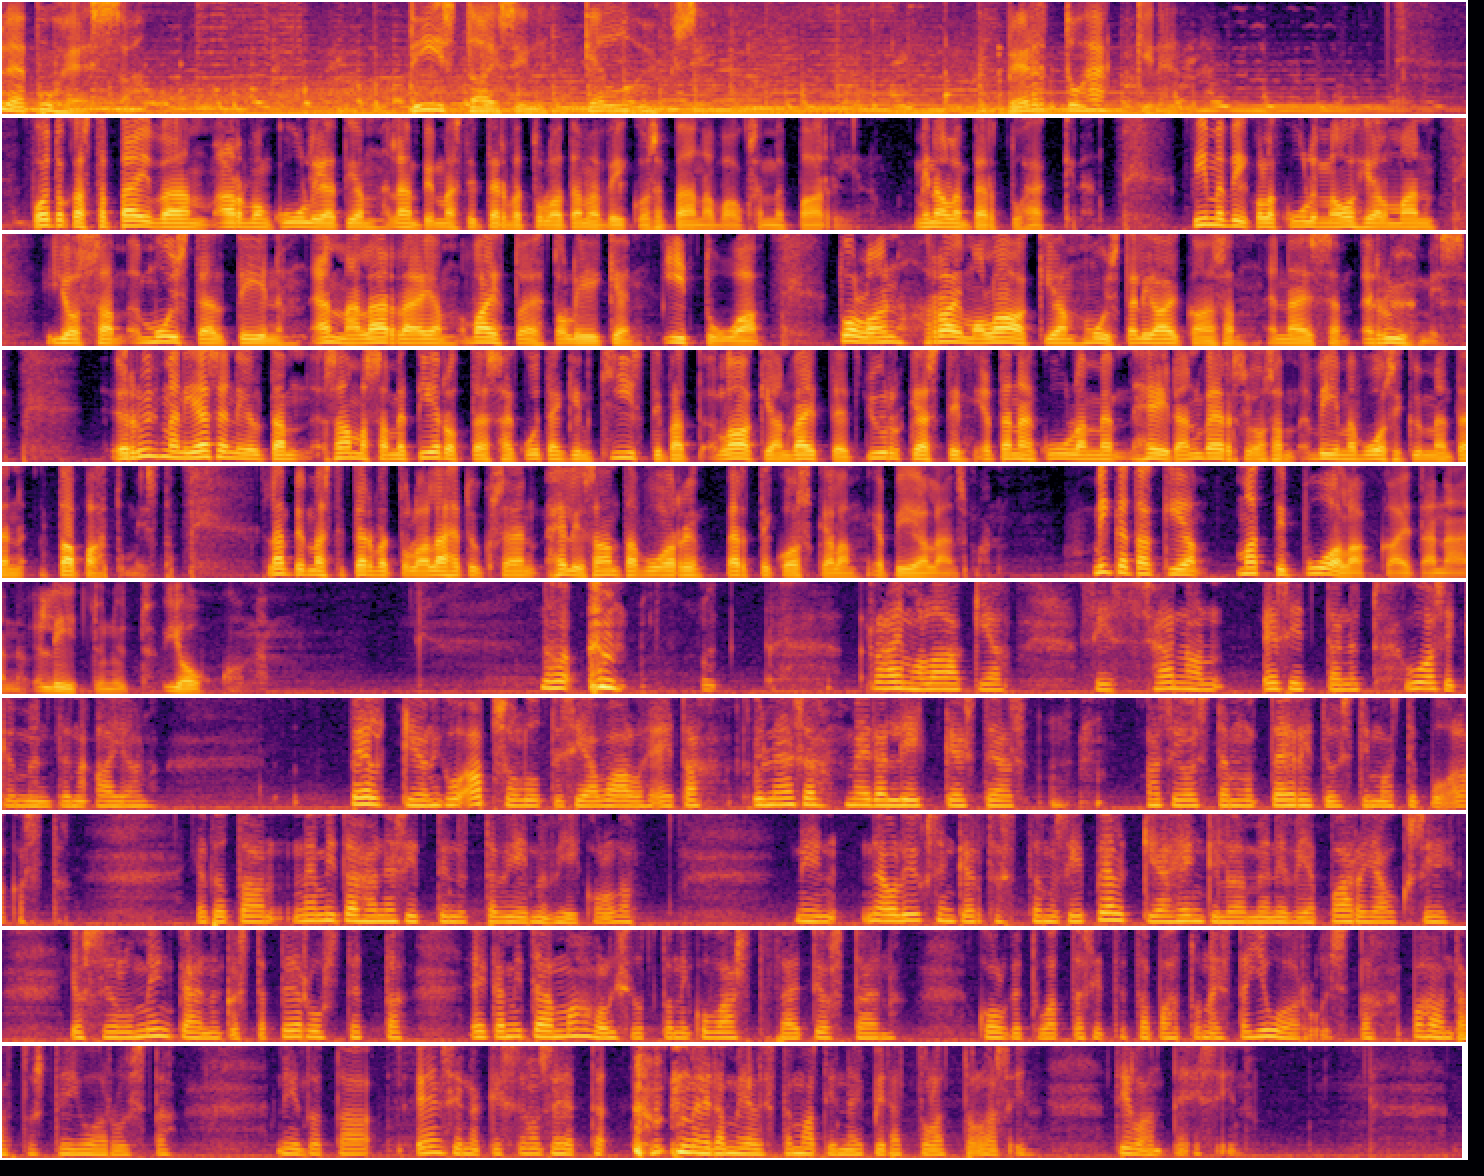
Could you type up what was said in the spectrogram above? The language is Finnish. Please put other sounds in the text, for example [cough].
Yle puheessa. Tiistaisin kello yksi. Perttu Häkkinen. Voitokasta päivää arvon kuulijat ja lämpimästi tervetuloa tämän viikkoisen päänavauksemme pariin. Minä olen Perttu Häkkinen. Viime viikolla kuulimme ohjelman, jossa muisteltiin MLR ja vaihtoehtoliike ITUA. Tuolloin Raimo Laakia muisteli aikaansa näissä ryhmissä. Ryhmän jäseniltä saamassamme tiedotteessa kuitenkin kiistivät Laakian väitteet jyrkästi ja tänään kuulemme heidän versionsa viime vuosikymmenten tapahtumista. Lämpimästi tervetuloa lähetykseen Heli Santavuori, Pertti Koskela ja Pia Länsman. Mikä takia Matti Puolakka ei tänään liittynyt joukkoomme? No [clears throat] Raimo Laakia, siis hän on esittänyt vuosikymmenten ajan pelkkiä niin kuin absoluuttisia valheita yleensä meidän liikkeistä ja asioista, mutta erityisesti Matti Puolakasta. Ja tota, ne, mitä hän esitti nyt viime viikolla, niin ne oli yksinkertaisesti tämmöisiä pelkkiä henkilöön meneviä parjauksia, jos ei ollut minkäännäköistä perustetta eikä mitään mahdollisuutta niin kuin vastata, että jostain 30 vuotta sitten tapahtuneista juoruista, pahantahtoisista juoruista, niin tota, ensinnäkin se on se, että [clears throat] meidän mielestä Matin ei pidä tulla tuollaisiin tilanteisiin.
